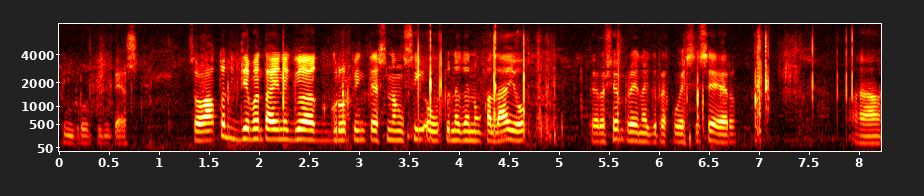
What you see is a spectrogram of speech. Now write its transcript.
ating grouping test. So, actually, di man tayo nag-grouping test ng CO2 na ganun kalayo. Pero, syempre, nag-request si Sir. Ah,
